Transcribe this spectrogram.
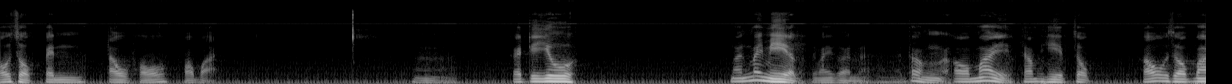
าศพเป็นเตาเผาเผาบาดกติยูมันไม่มีหรอกสมัยก่อนนะต้องเอาไม้ทำหีบศพเขาศพมา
